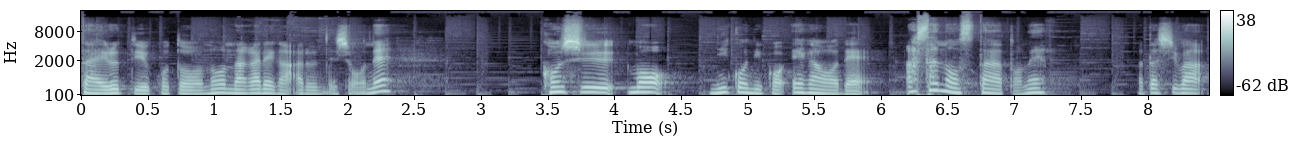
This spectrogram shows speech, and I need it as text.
伝えるっていうことの流れがあるんでしょうね。今週もニコニコ笑顔で朝のスタートね。私は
